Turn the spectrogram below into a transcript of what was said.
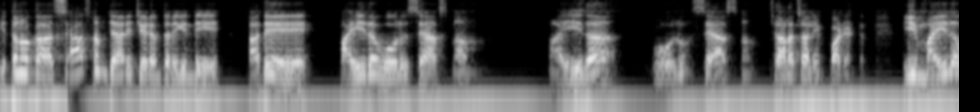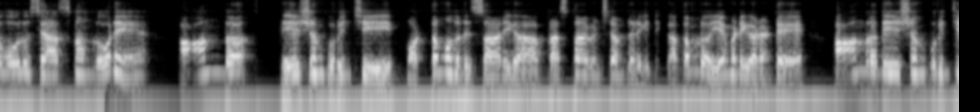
ఇతను ఒక శాసనం జారీ చేయడం జరిగింది. అదే మైదవోలు శాసనం. మైదవోలు శాసనం. చాలా చాలా ఇంపార్టెంట్ ఈ మైదవోలు శాసనంలోనే ఆంధ్ర దేశం గురించి మొట్టమొదటిసారిగా ప్రస్తావించడం జరిగింది. గతంలో ఏమడిగాడంటే ఆంధ్రదేశం గురించి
